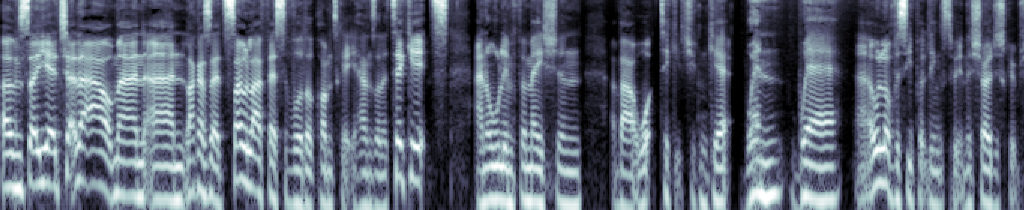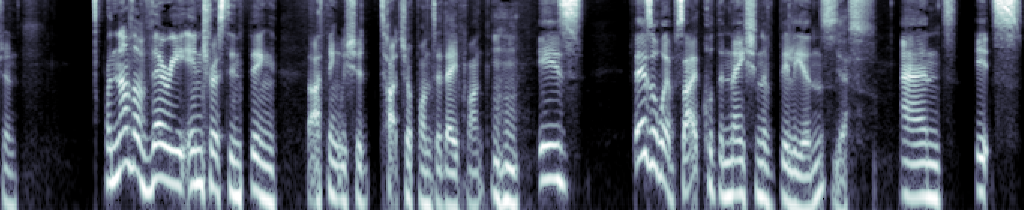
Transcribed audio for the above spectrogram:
Um, so yeah, check that out, man. And like I said, solivefestival.com to get your hands on the tickets and all information about what tickets you can get, when, where. Uh, we'll obviously put links to it in the show description. Another very interesting thing that I think we should touch upon today, Funk, is there's a website called the Nation of Billions, yes. and it's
